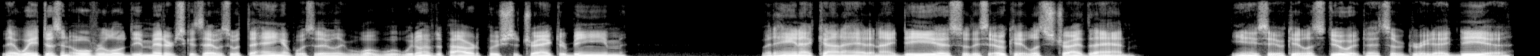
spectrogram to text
That way it doesn't overload the emitters, because that was what the hangup was. They're like, well, we don't have the power to push the tractor beam. But Hannah kind of had an idea, so they say, okay, let's try that. And they say, okay, let's do it. That's a great idea.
